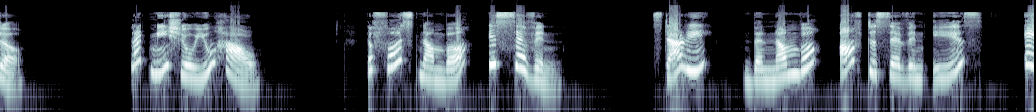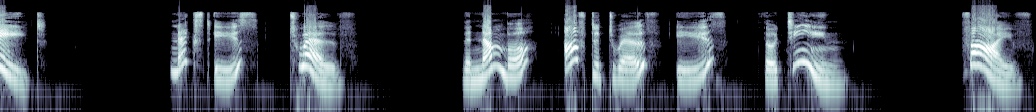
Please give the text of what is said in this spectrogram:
Let me show you how. The first number is 7. Starry, the number after 7 is 8. Next is 12. The number after 12 is 13. 5.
